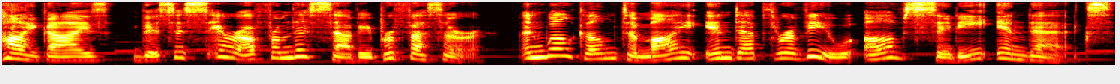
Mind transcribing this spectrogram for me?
Hi guys, this is Sarah from The Savvy Professor, and welcome to my in-depth review of City Index.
